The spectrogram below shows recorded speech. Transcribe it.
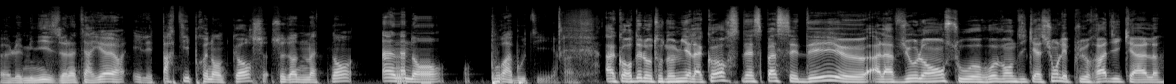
Euh, le ministre de l'Intérieur et les parties prenantes corses se donnent maintenant un an pour aboutir. Accorder l'autonomie à la Corse, n'est-ce pas céder à la violence ou aux revendications les plus radicales?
